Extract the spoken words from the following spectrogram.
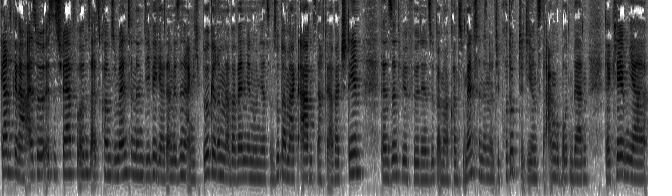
Ganz genau. Also es ist schwer für uns als Konsumentinnen, die wir ja dann, wir sind ja eigentlich Bürgerinnen, aber wenn wir nun jetzt im Supermarkt abends nach der Arbeit stehen, dann sind wir für den Supermarkt Konsumentinnen und die Produkte, die uns da angeboten werden, da kleben ja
